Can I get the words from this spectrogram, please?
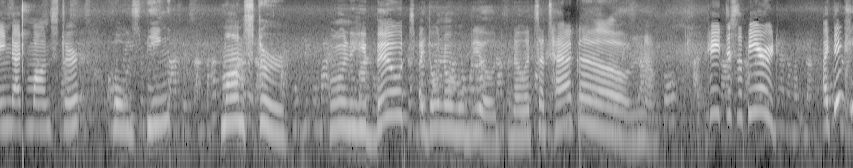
find that monster who's being monster. When he builds, I don't know who built. No, it's a tackle. No. He disappeared. I think he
